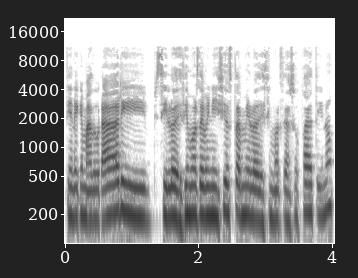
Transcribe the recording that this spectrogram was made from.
tiene que madurar y si lo decimos de Vinicius también lo decimos de Asufati, ¿no?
